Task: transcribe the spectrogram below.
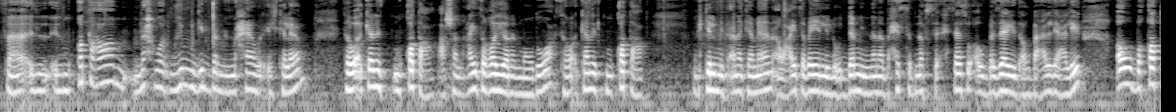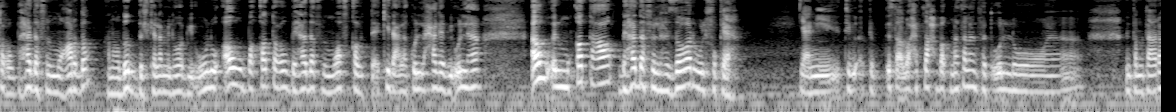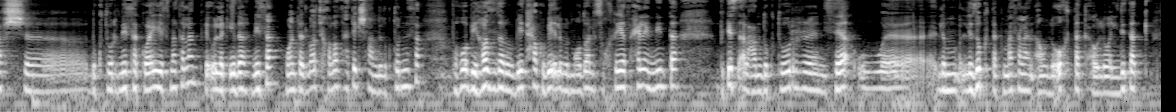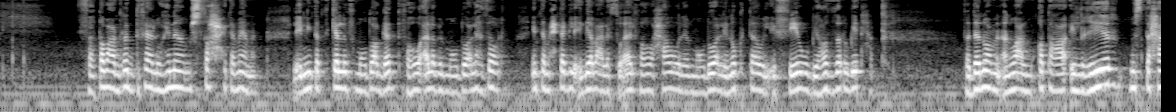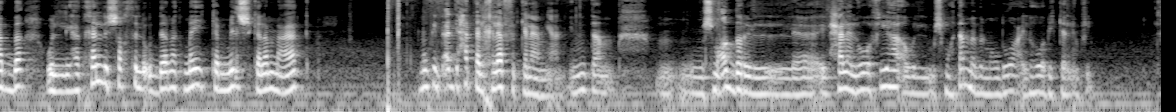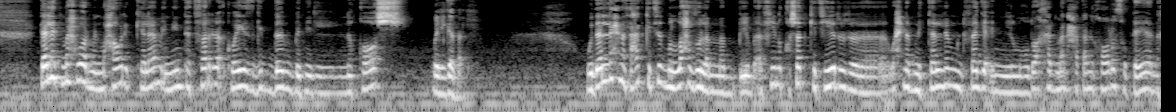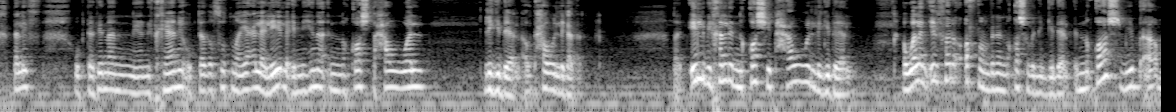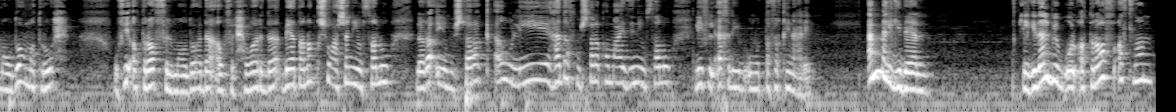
فالمقاطعة محور مهم جدا من محاور الكلام سواء كانت مقاطعة عشان عايزة أغير الموضوع سواء كانت مقاطعة بكلمة أنا كمان أو عايزة أبين للي قدامي إن أنا بحس بنفس إحساسه أو بزايد أو بعلي عليه أو بقاطعه بهدف المعارضة. أنا ضد الكلام اللي هو بيقوله أو بقاطعه بهدف الموافقة والتأكيد على كل حاجة بيقولها أو المقاطعة بهدف الهزار والفكاهة. يعني تسأل واحد صاحبك مثلا فتقول له آه، أنت ما تعرفش آه، دكتور نسا كويس مثلا؟ فيقول لك إيه ده نسا هو أنت دلوقتي خلاص هتكشف عند دكتور نسا فهو بيهزر وبيضحك وبيقلب الموضوع لسخرية في حين إن أنت بتسأل عن دكتور نساء لزوجتك مثلا أو لأختك أو لوالدتك. فطبعا رد فعله هنا مش صح تماما لأن أنت بتتكلم في موضوع جد فهو قلب الموضوع لهزار. انت محتاج لإجابة على السؤال فهو حول الموضوع لنكتة والإفيه وبيهزر وبيضحك. فده نوع من أنواع المقاطعة الغير مستحبة واللي هتخلي الشخص اللي قدامك ما يكملش كلام معاك. ممكن تؤدي حتى الخلاف في الكلام يعني إن أنت مش مقدر ال- الحالة اللي هو فيها أو مش مهتم بالموضوع اللي هو بيتكلم فيه. تالت محور من محاور الكلام إن أنت تفرق كويس جدا بين النقاش والجدل. وده اللي إحنا ساعات كتير بنلاحظه لما بيبقى في نقاشات كتير آه، وإحنا بنتكلم نفاجئ إن الموضوع خد منحى تاني خالص وابتدينا نختلف وابتدينا نتخانق وابتدى صوتنا يعلى. ليه؟ لأن هنا النقاش تحول لجدال أو تحول لجدل. طيب إيه اللي بيخلي النقاش يتحول لجدال؟ اولا إيه الفرق أصلا بين النقاش وبين الجدال؟ النقاش بيبقى موضوع مطروح وفي أطراف في الموضوع ده أو في الحوار ده بيتناقشوا عشان يوصلوا لرأي مشترك أو لهدف مشترك هم عايزين يوصلوا ليه في الآخر يبقوا متفقين عليه. أما الجدال الجدال بيبقوا الأطراف أصلا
